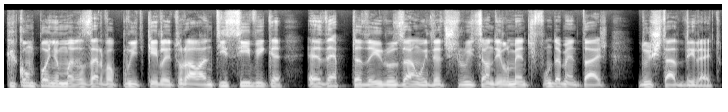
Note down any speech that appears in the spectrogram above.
que compõe uma reserva política eleitoral anticívica, adepta da erosão e da destruição de elementos fundamentais do Estado de Direito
